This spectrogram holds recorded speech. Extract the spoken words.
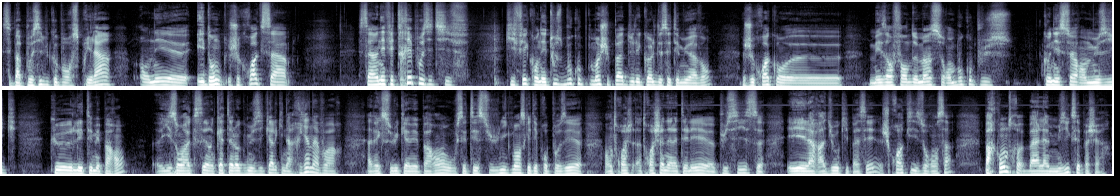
c'est pas possible que pour ce prix-là, on est. Et donc, je crois que ça, ça a un effet très positif qui fait qu'on est tous beaucoup. Moi, je suis pas de l'école de c'était mieux avant. Je crois que euh, mes enfants demain seront beaucoup plus connaisseurs en musique que l'étaient mes parents. Ils ont accès à un catalogue musical qui n'a rien à voir avec celui qu'a mes parents, où c'était uniquement ce qui était proposé en trois, à trois chaînes à la télé, euh, puis six, et la radio qui passait. Je crois qu'ils auront ça. Par contre, bah, la musique, c'est pas cher.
